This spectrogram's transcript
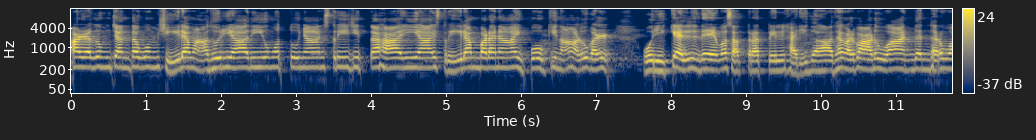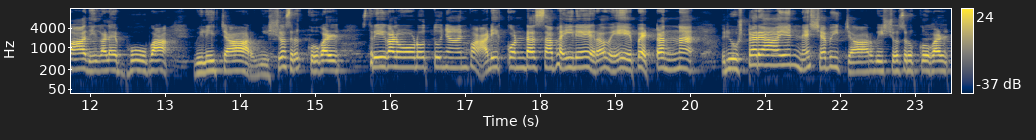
അഴകും ചന്തവും ശീലമാധുര്യാദിയുമൊത്തു ഞാൻ സ്ത്രീ ചിത്തഹാരിയായി സ്ത്രീലമ്പടനായി പോക്കി നാളുകൾ. ഒരിക്കൽ ദേവസത്രത്തിൽ ഹരിഗാഥകൾ പാടുവാൻ ഗന്ധർവാദികളെ ഭൂപ വിളിച്ചാർ വിശ്വസൃക്കുകൾ. സ്ത്രീകളോടൊത്തു ഞാൻ പാടിക്കൊണ്ട സഭയിലേറവേ പെട്ടെന്ന് രുഷ്ടരായെന്നെ ശപിച്ചാർ വിശ്വസൃക്കുകൾ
